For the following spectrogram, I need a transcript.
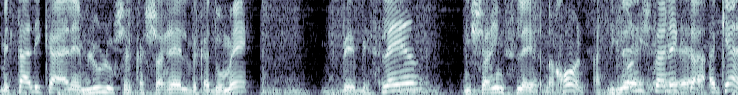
מטאליקה היה להם לולו של קשרל וכדומה, ובסלייר נשארים סלייר, נכון, הסגנון זה- משתנה אה, קצת. אה, כן,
